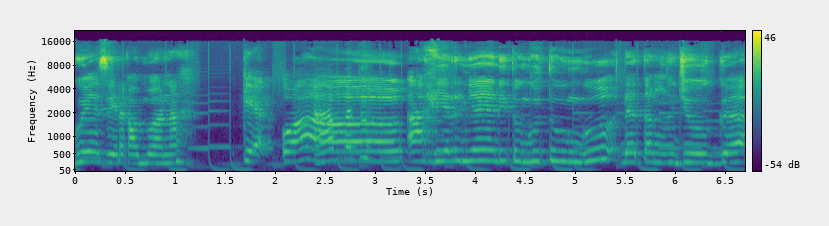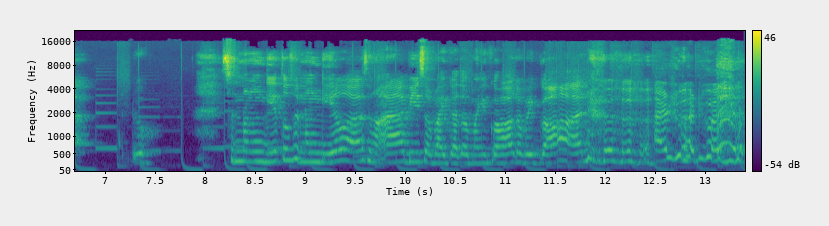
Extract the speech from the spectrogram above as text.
gue sih rekam buana. Kayak wow, Apa tuh? akhirnya yang ditunggu-tunggu datang juga. Aduh, seneng gitu, seneng gila, seneng abis. Oh my god, oh my god, oh my god. Aduh, aduh, aduh.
